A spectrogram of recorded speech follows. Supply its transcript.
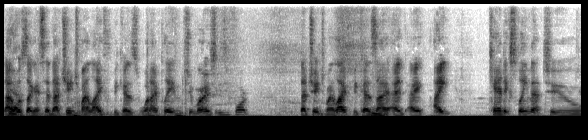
That Yeah. was like I said, that changed my life because when I played Super Mario sixty four, that changed my life because Mm. I, I, I I can't explain that to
